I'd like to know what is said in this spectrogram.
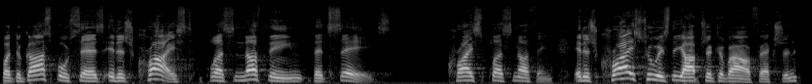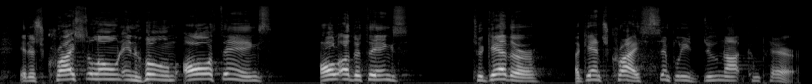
But the gospel says it is Christ plus nothing that saves. Christ plus nothing. It is Christ who is the object of our affection. It is Christ alone in whom all things, all other things together against Christ simply do not compare.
